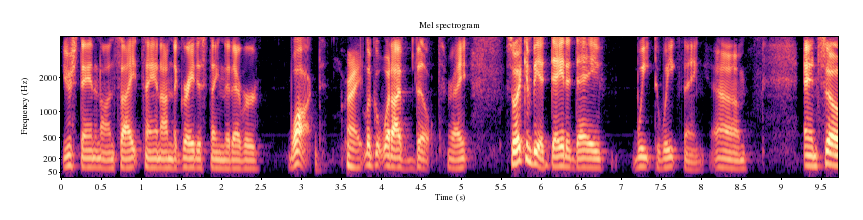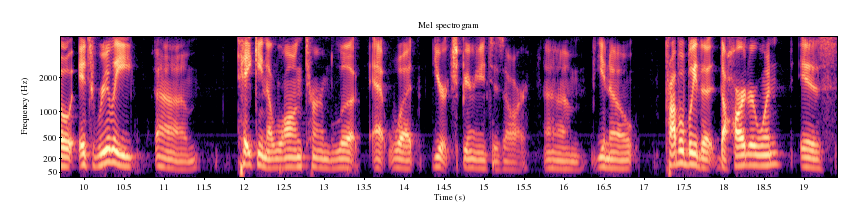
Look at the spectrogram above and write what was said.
you're standing on site saying, "I'm the greatest thing that ever walked." Right. Look at what I've built, right? So it can be a day to day, week to week thing, um, and so it's really um, taking a long term look at what your experiences are. Um, you know, probably the the harder one is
